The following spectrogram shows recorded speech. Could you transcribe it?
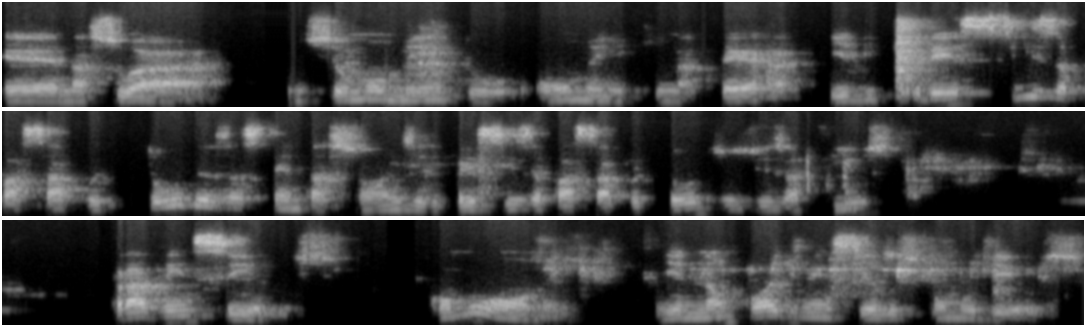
é, na sua no seu momento homem aqui na Terra, ele precisa passar por todas as tentações, ele precisa passar por todos os desafios para vencê-los como homem. Ele não pode vencê-los como Deus.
